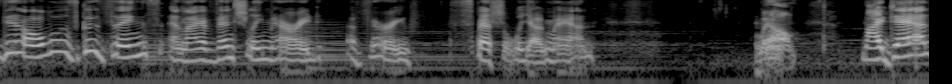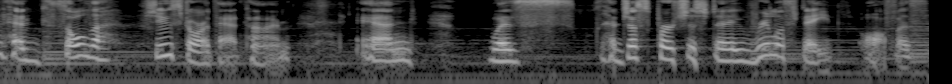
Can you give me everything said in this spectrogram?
did all those good things. And I eventually married a very special young man. Well, my dad had sold a shoe store at that time and was had just purchased a real estate office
